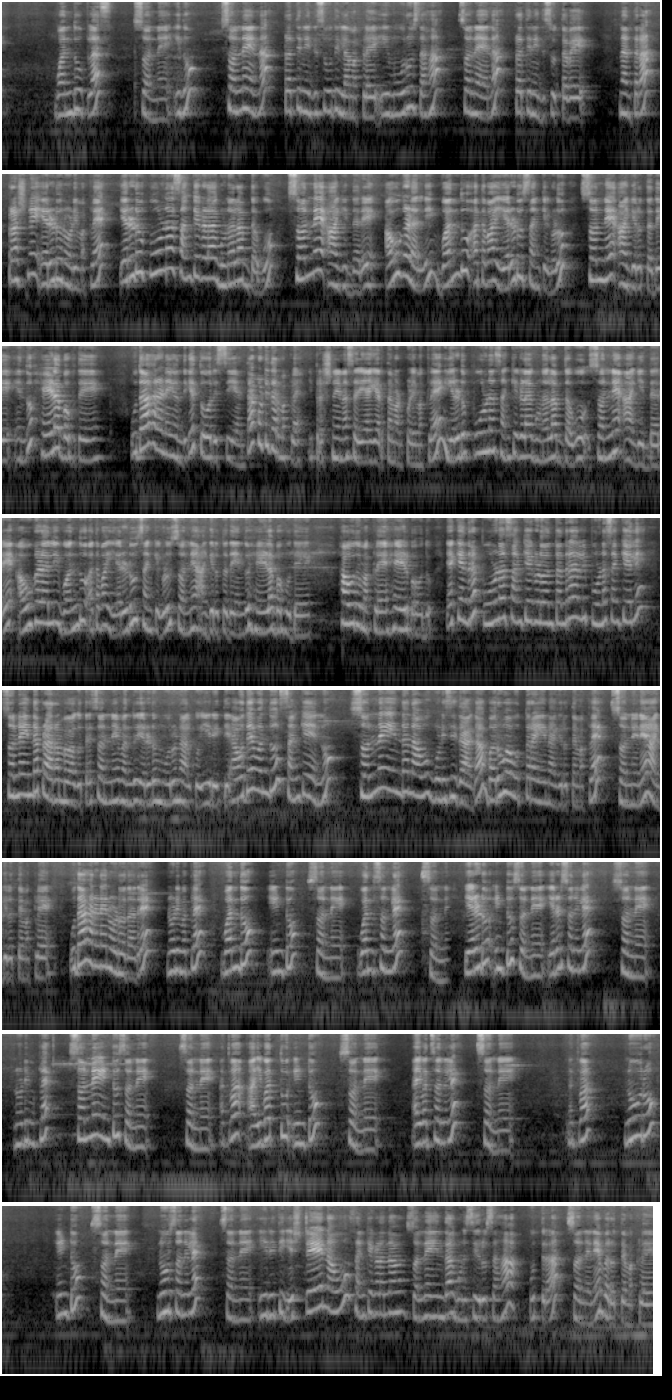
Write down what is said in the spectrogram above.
ಒಂದು ಪ್ಲಸ್ ಸೊನ್ನೆ. ಇದು ಸೊನ್ನೆಯನ್ನು ಪ್ರತಿನಿಧಿಸುವುದಿಲ್ಲ ಮಕ್ಕಳೇ, ಈ ಮೂರೂ ಸಹ ಸೊನ್ನೆಯನ್ನು ಪ್ರತಿನಿಧಿಸುತ್ತವೆ. ನಂತರ ಪ್ರಶ್ನೆ ಎರಡು ನೋಡಿ ಮಕ್ಕಳೇ, ಎರಡು ಪೂರ್ಣ ಸಂಖ್ಯೆಗಳ ಗುಣಲಬ್ಧವು ಸೊನ್ನೆ ಆಗಿದ್ದರೆ ಅವುಗಳಲ್ಲಿ ಒಂದು ಅಥವಾ ಎರಡು ಸಂಖ್ಯೆಗಳು ಸೊನ್ನೆ ಆಗಿರುತ್ತದೆ ಎಂದು ಹೇಳಬಹುದೇ? ಉದಾಹರಣೆಯೊಂದಿಗೆ ತೋರಿಸಿ ಅಂತ ಕೊಟ್ಟಿದ್ದಾರೆ ಮಕ್ಕಳೇ. ಈ ಪ್ರಶ್ನೆಯನ್ನ ಸರಿಯಾಗಿ ಅರ್ಥ ಮಾಡ್ಕೊಳ್ಳಿ ಮಕ್ಕಳೇ. ಎರಡು ಪೂರ್ಣ ಸಂಖ್ಯೆಗಳ ಗುಣಲಬ್ಧವು ಸೊನ್ನೆ ಆಗಿದ್ದರೆ ಅವುಗಳಲ್ಲಿ ಒಂದು ಅಥವಾ ಎರಡೂ ಸಂಖ್ಯೆಗಳು ಸೊನ್ನೆ ಆಗಿರುತ್ತದೆ ಎಂದು ಹೇಳಬಹುದೇ? ಹೌದು ಮಕ್ಕಳೇ, ಹೇಳಬಹುದು. ಯಾಕೆಂದ್ರೆ ಪೂರ್ಣ ಸಂಖ್ಯೆಗಳು ಅಂತಂದ್ರೆ ಅಲ್ಲಿ ಪೂರ್ಣ ಸಂಖ್ಯೆಯಲ್ಲಿ ಸೊನ್ನೆಯಿಂದ ಪ್ರಾರಂಭವಾಗುತ್ತೆ. ಸೊನ್ನೆ, ಒಂದು, ಎರಡು, ಮೂರು, ನಾಲ್ಕು ಈ ರೀತಿ. ಯಾವುದೇ ಒಂದು ಸಂಖ್ಯೆಯನ್ನು ಸೊನ್ನೆಯಿಂದ ನಾವು ಗುಣಿಸಿದಾಗ ಬರುವ ಉತ್ತರ ಏನಾಗಿರುತ್ತೆ ಮಕ್ಕಳೇ? ಸೊನ್ನೆನೇ ಆಗಿರುತ್ತೆ ಮಕ್ಕಳೇ. ಉದಾಹರಣೆ ನೋಡೋದಾದ್ರೆ, ನೋಡಿ ಮಕ್ಕಳೇ ಒಂದು ಇಂಟು ಸೊನ್ನೆ, ಒಂದು ಸೊನ್ನೆ ಸೊನ್ನೆ, ಎರಡು ಇಂಟು ಸೊನ್ನೆ, ಎರಡು ಸೊನ್ನೆಲೆ ಸೊನ್ನೆ. ನೋಡಿ ಮಕ್ಕಳೇ ಸೊನ್ನೆ ಇಂಟು ಸೊನ್ನೆ ಸೊನ್ನೆ ಅಥವಾ ಐವತ್ತು ಇಂಟು ಸೊನ್ನೆ, ಐವತ್ತು ಸೊನ್ನೆಲೆ ಸೊನ್ನೆ ಅಥವಾ ನೂರು ಇಂಟು ಸೊನ್ನೆ, ನೂರು ಸೊನ್ನೆಲೆ ಸೊನ್ನೆ. ಈ ರೀತಿ ಎಷ್ಟೇ ನಾವು ಸಂಖ್ಯೆಗಳನ್ನು ಸೊನ್ನೆಯಿಂದ ಗುಣಿಸಿರೂ ಸಹ ಉತ್ತರ ಸೊನ್ನೆನೇ ಬರುತ್ತೆ ಮಕ್ಕಳೇ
